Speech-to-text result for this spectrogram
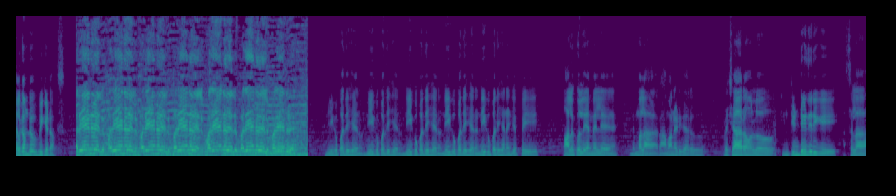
వెల్కమ్ టు వీకే టాక్స్. పదిహేను వేలు పదిహేను వేలు పదిహేను వేలు పదిహేను వేలు పదిహేను వేలు పదిహేను వేలు పదిహేను వేలు. నీకు పదిహేను నీకు పదిహేను నీకు పదిహేను నీకు పదిహేను నీకు పదిహేను అని చెప్పి పాలకొల్లు ఎమ్మెల్యే నిమ్మల రామానాయుడు గారు ప్రచారంలో ఇంటింటికి తిరిగి అసలు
